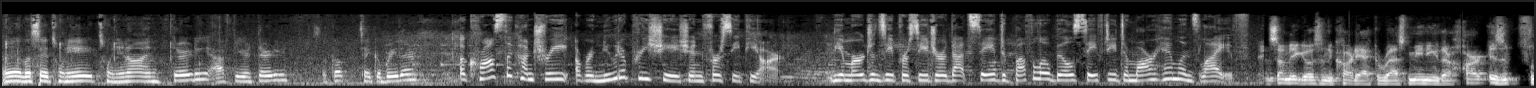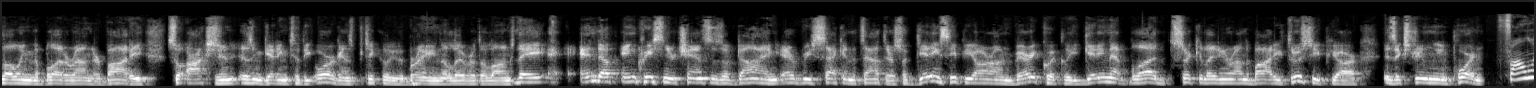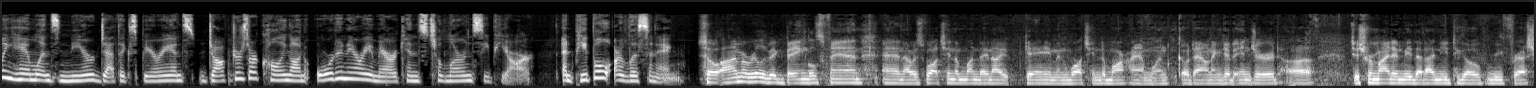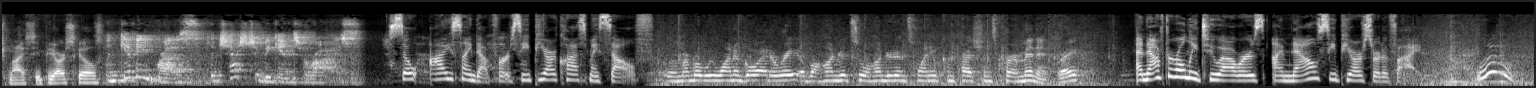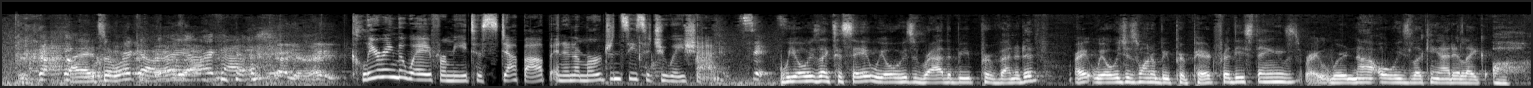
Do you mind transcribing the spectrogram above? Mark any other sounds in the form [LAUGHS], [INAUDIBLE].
Let's say 28, 29, 30. After you're 30, let's look up, take a breather. Across the country, a renewed appreciation for CPR. The emergency procedure that saved Buffalo Bills safety Damar Hamlin's life. And somebody goes into cardiac arrest, meaning their heart isn't flowing the blood around their body, so oxygen isn't getting to the organs, particularly the brain, the liver, the lungs. They end up increasing your chances of dying every second that's out there. So getting CPR on very quickly, getting that blood circulating around the body through CPR is extremely important. Following Hamlin's near death experience, doctors are calling on ordinary Americans to learn CPR and people are listening. So I'm a really big Bengals fan, and I was watching the Monday night game and watching Damar Hamlin go down and get injured. Uh, just reminded me that I need to go refresh my CPR skills. When giving breaths, the chest should begin to rise. So I signed up for a CPR class myself. Remember, we want to go at a rate of 100 to 120 compressions per minute, right? And after only two hours, I'm now CPR certified. Woo! it's a workout, right? Yeah. workout. [LAUGHS] yeah, you're ready. Clearing the way for me to step up in an emergency situation. We always like to say we always rather be preventative, right? We always just want to be prepared for these things, right? We're not always looking at it like, oh,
